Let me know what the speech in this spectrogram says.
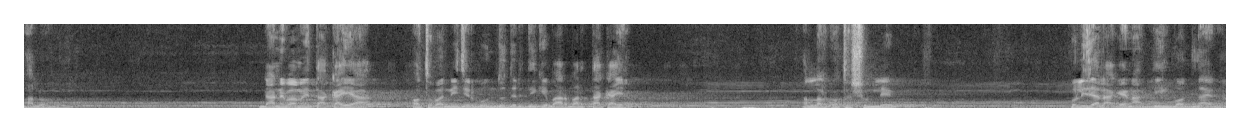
ভালো হবে ডানে বামে তাকাইয়া অথবা নিজের বন্ধুদের দিকে বারবার তাকাইয়া আল্লাহর কথা শুনলে কলিজা লাগে না, দিল বদলায় না।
